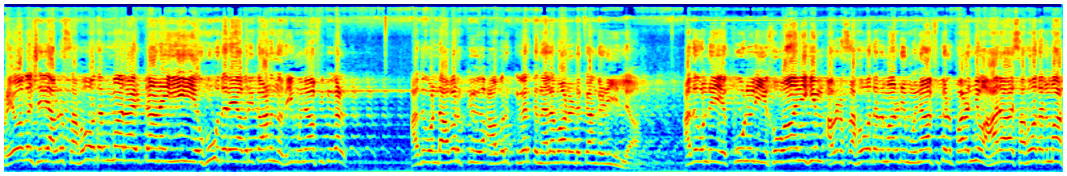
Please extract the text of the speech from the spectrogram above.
പ്രയോഗം ശരി അവരുടെ സഹോദരന്മാരായിട്ടാണ് ഈ യഹൂദരെ അവർ കാണുന്നത് ഈ മുനാഫിക്കുകൾ. അതുകൊണ്ട് അവർക്ക് അവർക്ക് ഇവർക്ക് നിലപാടെടുക്കാൻ കഴിയില്ല. അതുകൊണ്ട് യക്കൂനൽ അവരുടെ സഹോദരന്മാരുടെ മുനാഫികൾ പറഞ്ഞു ആരാ സഹോദരന്മാർ?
